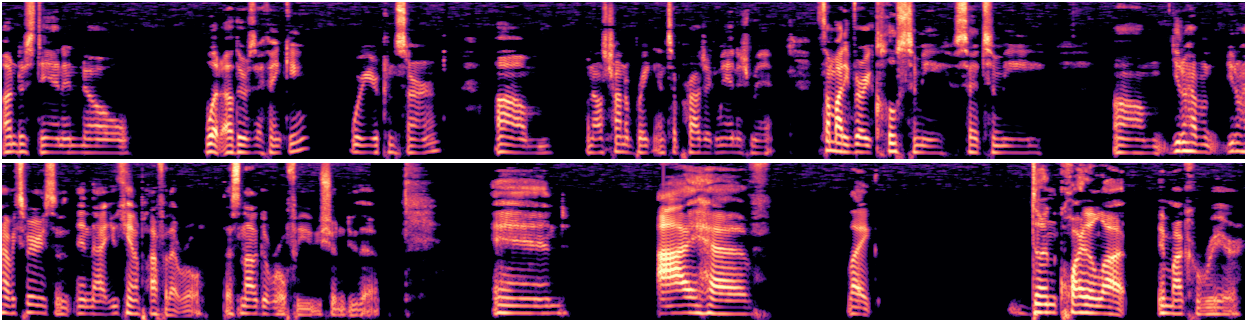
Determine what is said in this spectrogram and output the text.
understand and know what others are thinking, where you're concerned. Um, when I was trying to break into project management, somebody very close to me said to me, um, "You don't have you don't have experience in, in, that. You can't apply for that role. That's not a good role for you. You shouldn't do that." And I have like done quite a lot in my career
